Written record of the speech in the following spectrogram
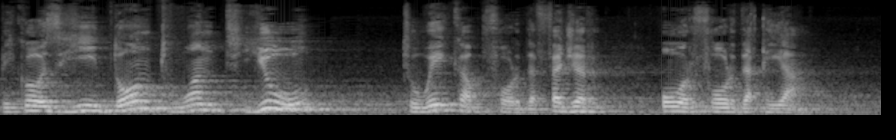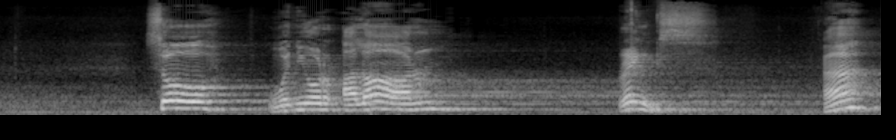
Because he don't want you to wake up for the fajr or for the qiyam so when your alarm rings huh?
